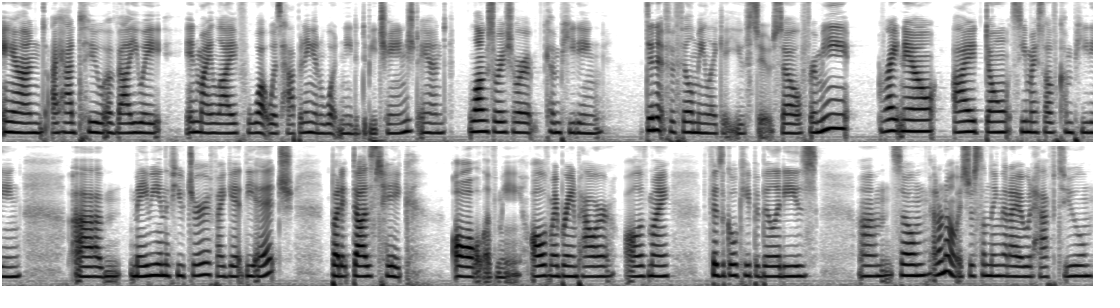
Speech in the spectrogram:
and I had to evaluate in my life what was happening and what needed to be changed. And long story short, competing didn't fulfill me like it used to. So for me, right now, I don't see myself competing. Um, maybe in the future if I get the itch, but it does take all of me, all of my brain power, all of my physical capabilities. Um, so I don't know. It's just something that I would have to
